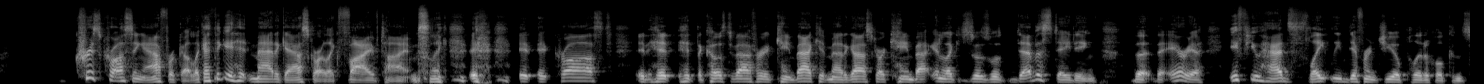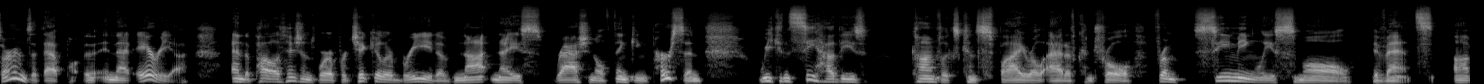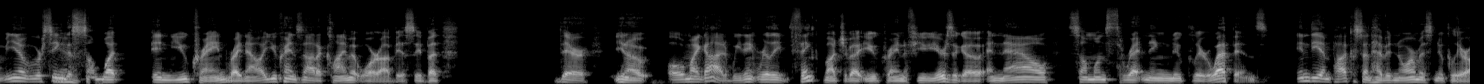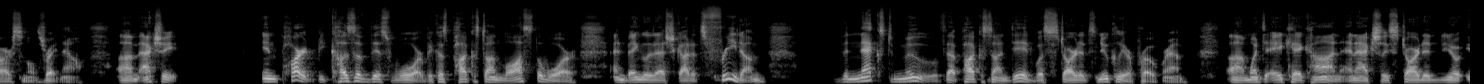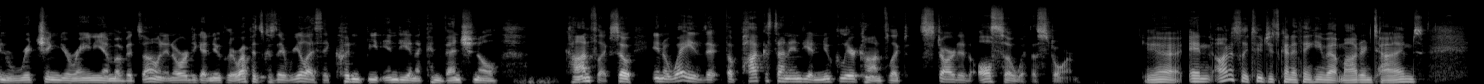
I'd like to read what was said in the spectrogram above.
crisscrossing Africa. Like I think it hit Madagascar like five times. Like it, it, it, crossed, it hit hit the coast of Africa, came back, hit Madagascar, came back, and like it was, was devastating the the area. If you had slightly different geopolitical concerns at that in that area, and the politicians were a particular breed of not nice, rational thinking person, we can see how these conflicts can spiral out of control from seemingly small events. Um, you know, we're seeing yeah. this somewhat in Ukraine right now. Ukraine's not a climate war, obviously, but they're, you know, oh my God, we didn't really think much about Ukraine a few years ago. And now someone's threatening nuclear weapons. India and Pakistan have enormous nuclear arsenals right now. Um, actually, in part because of this war, because Pakistan lost the war and Bangladesh got its freedom, the next move that Pakistan did was start its nuclear program. Um, went to AQ Khan and actually started, you know, enriching uranium of its own in order to get nuclear weapons because they realized they couldn't beat India in a conventional conflict. So, in a way, the, the Pakistan-India nuclear conflict started also with a storm. Yeah, and honestly, too, just kind of thinking about modern times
